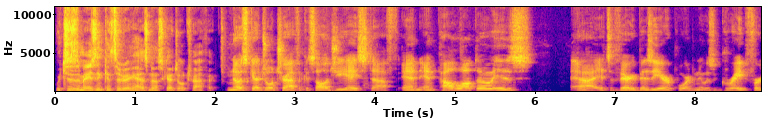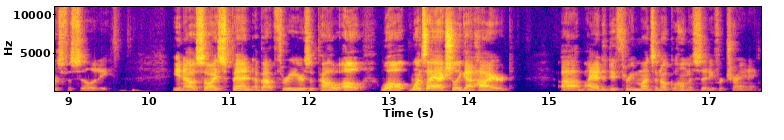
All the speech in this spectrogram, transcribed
Which is amazing considering it has no scheduled traffic. No scheduled traffic. It's all GA stuff. And and Palo Alto is uh, it's a very busy airport, and it was great for its facility. You know, so I spent about three years at Palo. Oh, well, once I actually got hired, um, I had to do three months in Oklahoma City for training,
